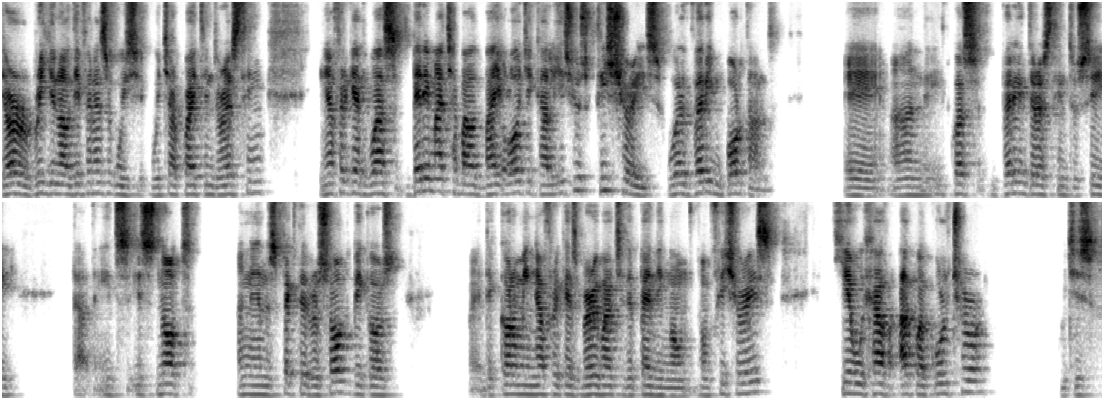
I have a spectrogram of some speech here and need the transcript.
there are regional differences which, which are quite interesting. In Africa, it was very much about biological issues. Fisheries were very important. Uh, and it was very interesting to see that it's, it's not an unexpected result because the economy in Africa is very much depending on, on fisheries. Here we have aquaculture, which is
